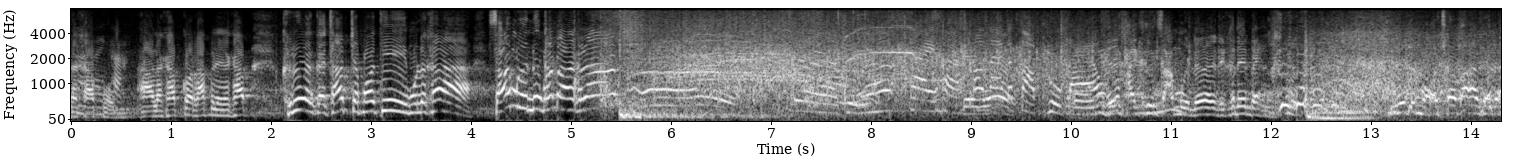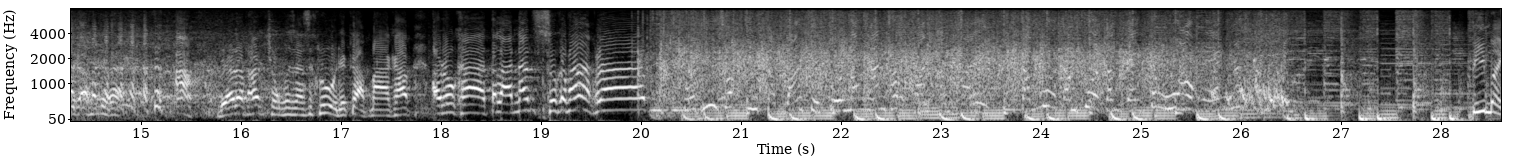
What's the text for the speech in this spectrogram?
นะครับผมเอาละครับ ก็รับไปเลยนะครับ เครื่องกระชับเฉพาะที่มูลค่า 31,000 บาทครับเก่งนะฮะ ใช่ ค่ะตอนแรกก็ตอบถูกแล้วเดี๋ยวขายคืนสามหมื่นเลยเดี๋ยวก็ได้แบ่งนี่เป็นหมอชาวบ้านเลยนะครับเนี่ยอ้าวเดี๋ยวเราพักชมโฆษณาสักครู่เดี๋ยวกลับมาครับอโรคาตลาดนัดสุขภาพครับตัวที่ชอบกินตับหวานส่วนตัวน้องนั้นชอบทานตำไทยตำมั่วตำซั่วตำแตงต้องหัวออกแรงนะปีใหม่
